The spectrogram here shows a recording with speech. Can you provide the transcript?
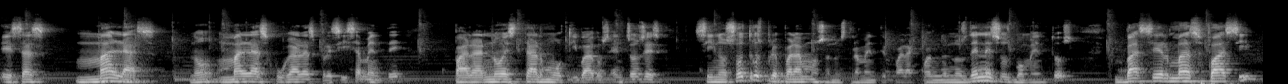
esas malas, ¿no? Malas jugadas precisamente para no estar motivados. Entonces, si nosotros preparamos a nuestra mente para cuando nos den esos momentos, va a ser más fácil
